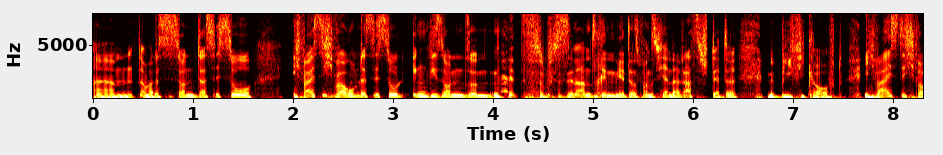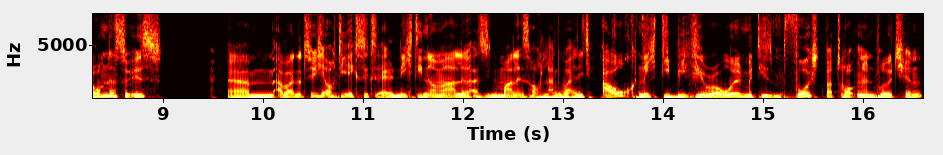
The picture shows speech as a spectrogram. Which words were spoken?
Ähm, aber das ist so ein, das ist so, ich weiß nicht warum, das ist so irgendwie so ein, so ein, so ein bisschen antrainiert, dass man sich an der Raststätte eine Beefy kauft. Ich weiß nicht, warum das so ist. Ähm, aber natürlich auch die XXL, nicht die normale. Also die normale ist auch langweilig. Auch nicht die Beefy Roll mit diesem furchtbar trockenen Brötchen.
